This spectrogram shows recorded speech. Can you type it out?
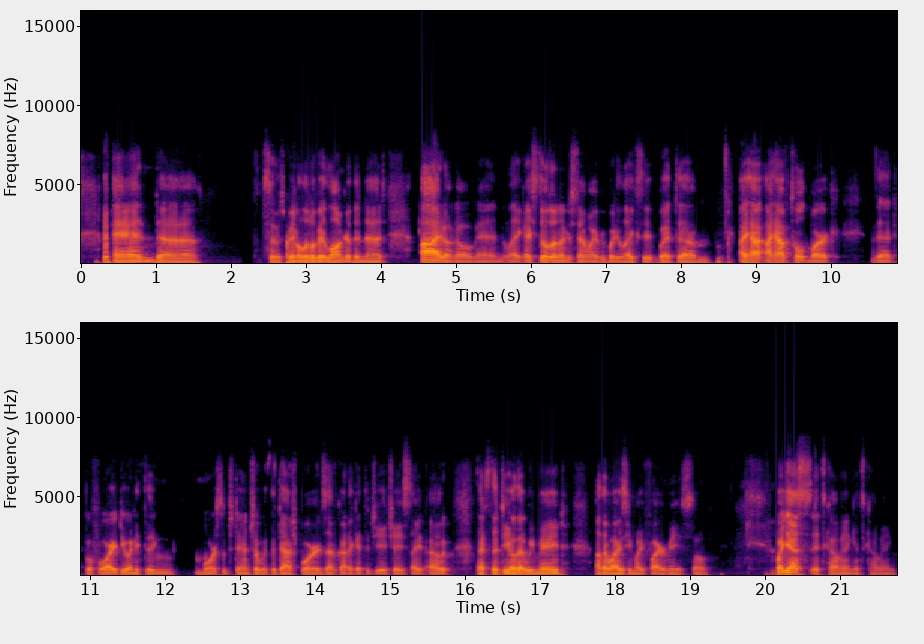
and uh, so it's been a little bit longer than that. I don't know, man. Like, I still don't understand why everybody likes it, but um, I have I have told Mark that before I do anything more substantial with the dashboards, I've got to get the GHA site out. That's the deal that we made. Otherwise, he might fire me. So, but yes, it's coming. It's coming.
